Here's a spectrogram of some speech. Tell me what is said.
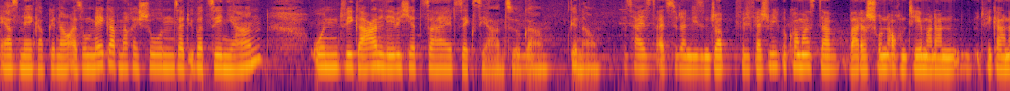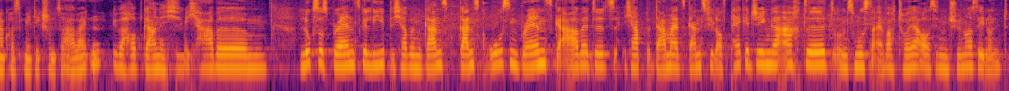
Erst Make-up, genau. Also Make-up mache ich schon seit über zehn Jahren und vegan lebe ich jetzt seit sechs Jahren circa. Genau. Das heißt, als du dann diesen Job für die Fashion Week bekommen hast, da war das schon auch ein Thema, dann mit veganer Kosmetik schon zu arbeiten? Überhaupt gar nicht. Ich habe ähm, Luxusbrands geliebt. Ich habe mit ganz, ganz großen Brands gearbeitet. Ich habe damals ganz viel auf Packaging geachtet und es musste einfach teuer aussehen und schön aussehen und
